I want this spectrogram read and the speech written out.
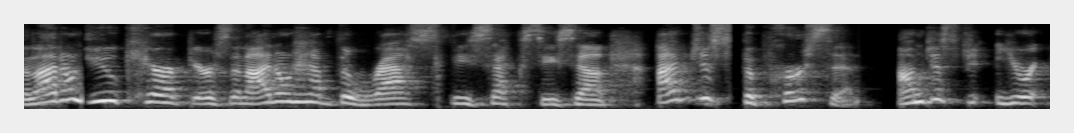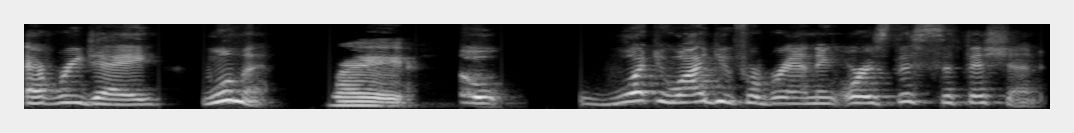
and i don't do characters and i don't have the raspy sexy sound i'm just the person i'm just your everyday woman right so what do I do for branding, or is this sufficient?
